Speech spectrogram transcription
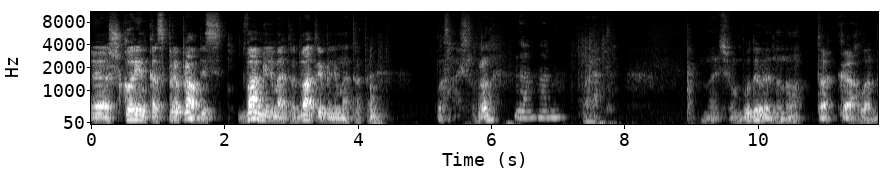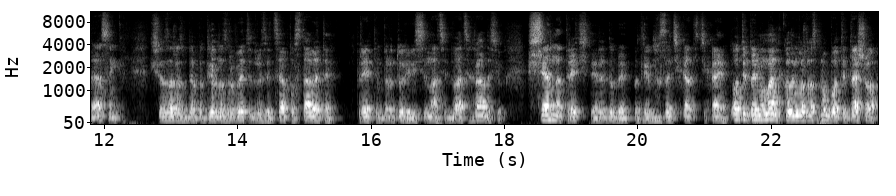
е, шкоринка з приправ, десь 2 мм, 2-3 мм. Так. Класно вийшло, правда? Да, гарно. Навіть вам буде видно, ну така гладесенька. Що зараз буде потрібно зробити, друзі, це поставити при температурі 18-20 градусів ще на 3-4 доби. Потрібно зачекати, чекаємо. От і той момент, коли можна спробувати те, що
